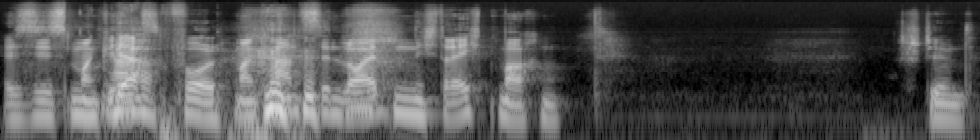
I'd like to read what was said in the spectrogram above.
Es ist, man kann es voll. man kann's den Leuten nicht recht machen. Stimmt.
